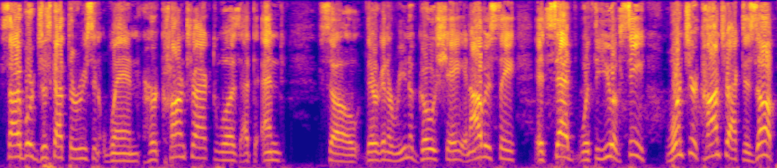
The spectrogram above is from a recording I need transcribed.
Cyborg just got the recent win. Her contract was at the end, so they're going to renegotiate. And obviously, it said with the UFC, once your contract is up,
